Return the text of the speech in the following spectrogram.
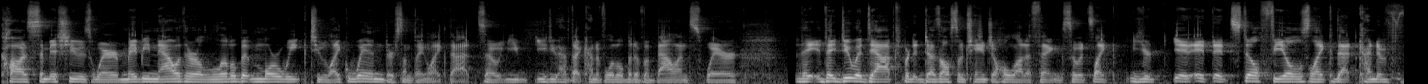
cause some issues where maybe now they're a little bit more weak to like wind or something like that so you you do have that kind of little bit of a balance where they they do adapt, but it does also change a whole lot of things. So it's like you're it, it, it still feels like that kind of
